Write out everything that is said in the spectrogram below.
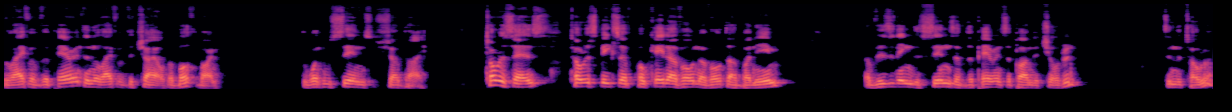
The life of the parent and the life of the child are both mine. The one who sins shall die. Torah says, Torah speaks of Pokeda Avon Avot Banim, of visiting the sins of the parents upon the children. It's in the Torah.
